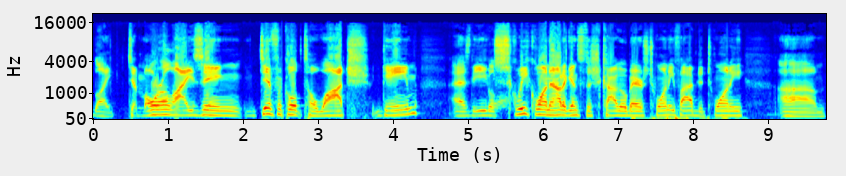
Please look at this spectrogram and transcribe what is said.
like demoralizing, difficult to watch game as the Eagles squeak one out against the Chicago Bears 25 to 20. Um,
